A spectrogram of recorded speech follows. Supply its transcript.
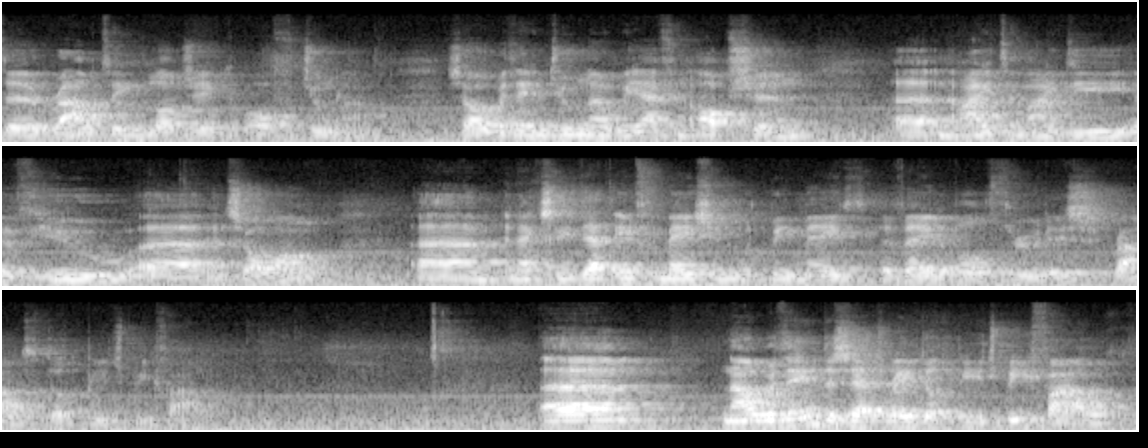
the routing logic of Joomla. So within Joomla we have an option, uh, an item ID, a view, uh, and so on. Um, and actually that information would be made available through this route.php file. Um, now within the zray.php file,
